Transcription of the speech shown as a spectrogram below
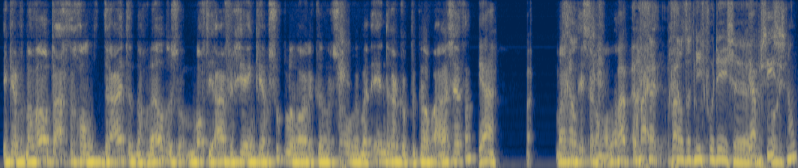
Ik heb het nog wel op de achtergrond, draait het nog wel. Dus mocht die AVG een keer soepeler worden, kunnen we het zo weer met indruk op de knop aanzetten. Ja, Maar Geld- dat is er allemaal wel. maar, Maar maar- gel- geldt het niet voor deze ja foto's precies. dan?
